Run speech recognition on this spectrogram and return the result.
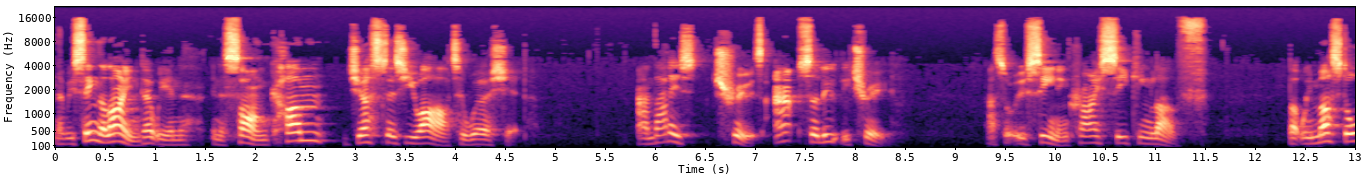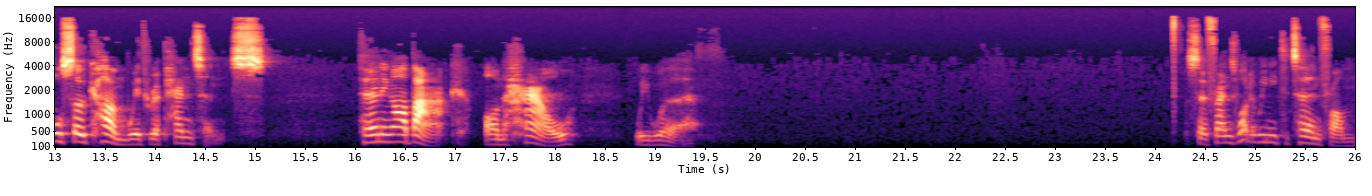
Now we sing the line, don't we, in, in a song, Come just as you are to worship. And that is true. It's absolutely true. That's what we've seen in Christ seeking love. But we must also come with repentance, turning our back on how we were. So, friends, what do we need to turn from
